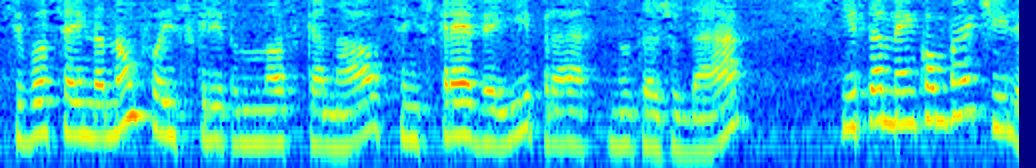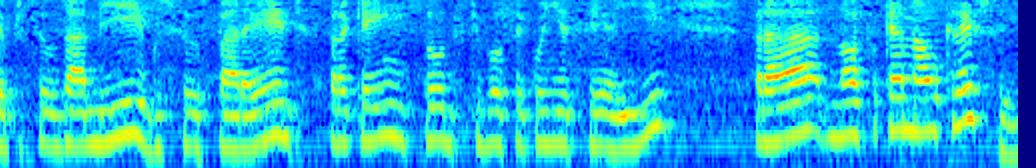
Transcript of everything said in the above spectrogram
Se você ainda não foi inscrito no nosso canal, se inscreve aí para nos ajudar. E também compartilha para seus amigos, seus parentes, para quem, todos que você conhecer aí, para nosso canal crescer.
